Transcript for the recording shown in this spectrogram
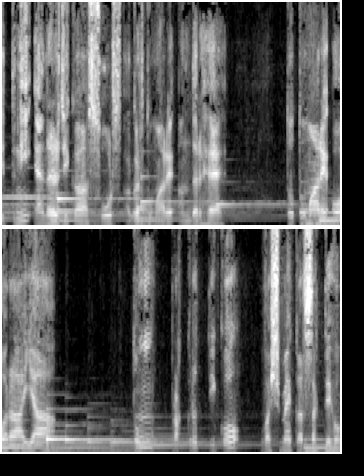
इतनी एनर्जी का सोर्स अगर तुम्हारे अंदर है तो तुम्हारे और या तुम प्रकृति को वश में कर सकते हो।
